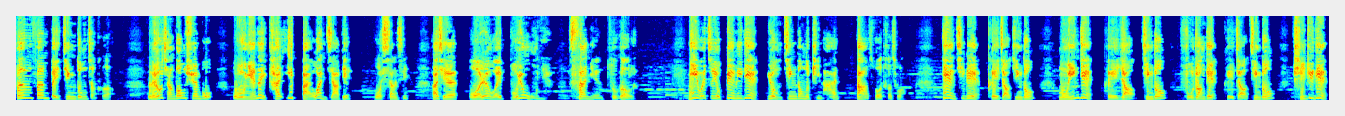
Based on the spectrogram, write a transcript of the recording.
纷纷被京东整合。刘强东宣布，五年内开一百万家店。我相信，而且我认为不用五年，三年足够了。你以为只有便利店用京东的品牌？大错特错。电器店可以叫京东，母婴店可以叫京东，服装店可以叫京东，皮具店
